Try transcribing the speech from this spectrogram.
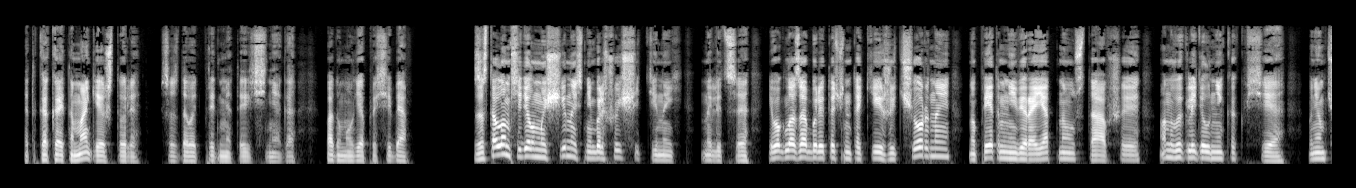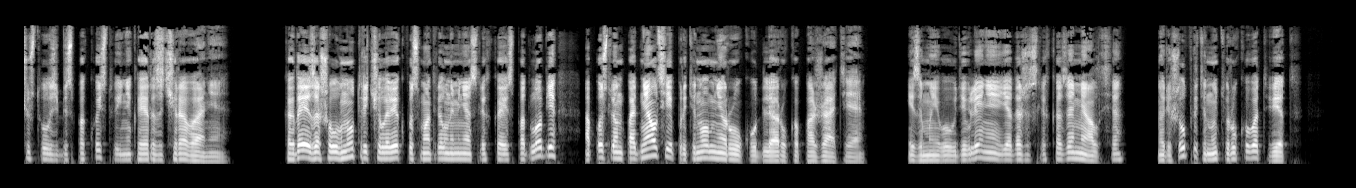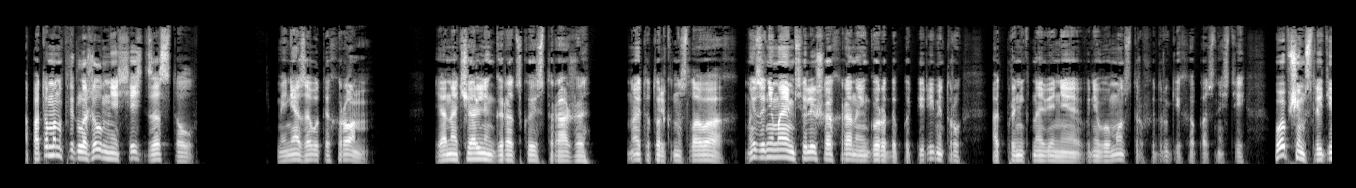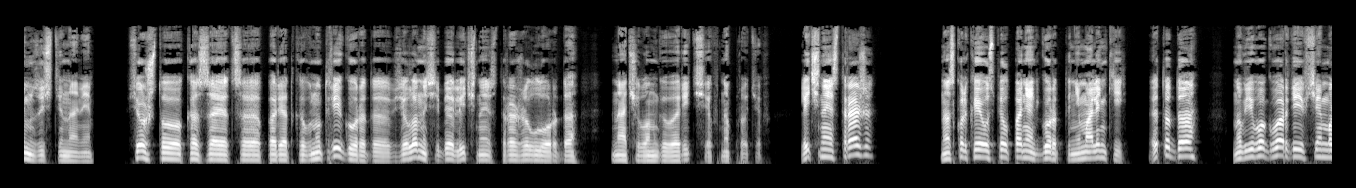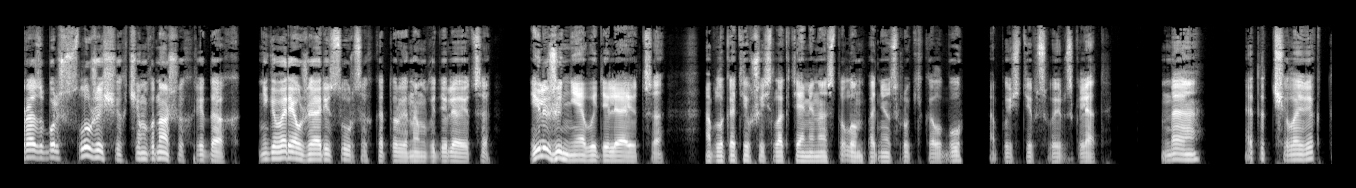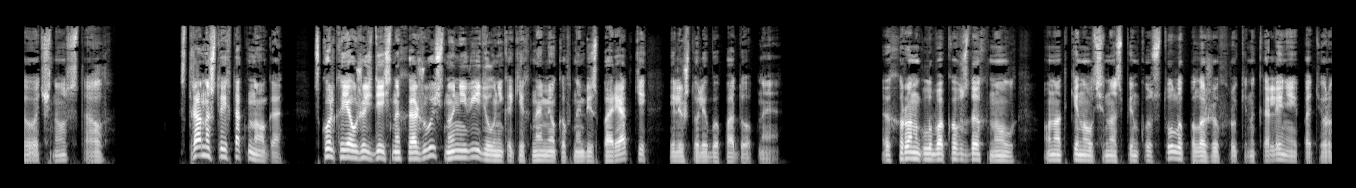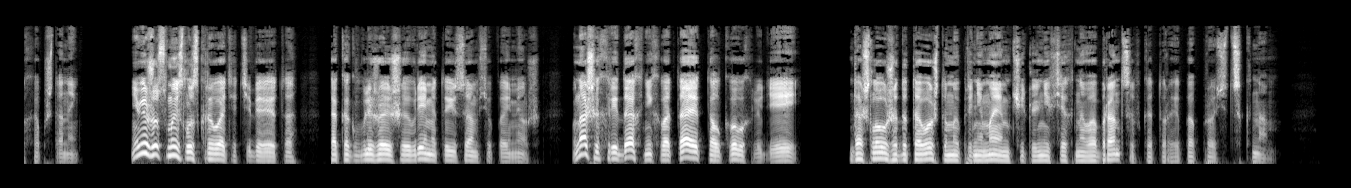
Это какая-то магия, что ли, создавать предметы из снега, подумал я про себя. За столом сидел мужчина с небольшой щетиной на лице. Его глаза были точно такие же черные, но при этом невероятно уставшие. Он выглядел не как все. В нем чувствовалось беспокойство и некое разочарование. Когда я зашел внутрь, человек посмотрел на меня слегка из-под лобья, а после он поднялся и протянул мне руку для рукопожатия. Из-за моего удивления я даже слегка замялся, но решил протянуть руку в ответ. А потом он предложил мне сесть за стол. Меня зовут Эхрон. Я начальник городской стражи, но это только на словах. Мы занимаемся лишь охраной города по периметру от проникновения в него монстров и других опасностей. В общем, следим за стенами. Все, что касается порядка внутри города, взяла на себя личная стража лорда. Начал он говорить, сев напротив. Личная стража? Насколько я успел понять, город-то не маленький. Это да, но в его гвардии в семь раз больше служащих, чем в наших рядах, не говоря уже о ресурсах, которые нам выделяются. Или же не выделяются. Облокотившись локтями на стол, он поднес руки к колбу, опустив свой взгляд. Да, этот человек точно устал. Странно, что их так много. Сколько я уже здесь нахожусь, но не видел никаких намеков на беспорядки или что-либо подобное. Эхрон глубоко вздохнул. Он откинулся на спинку стула, положив руки на колени и потер их об штаны. «Не вижу смысла скрывать от тебя это, так как в ближайшее время ты и сам все поймешь. В наших рядах не хватает толковых людей. Дошло уже до того, что мы принимаем чуть ли не всех новобранцев, которые попросятся к нам.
